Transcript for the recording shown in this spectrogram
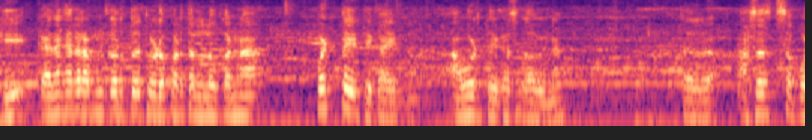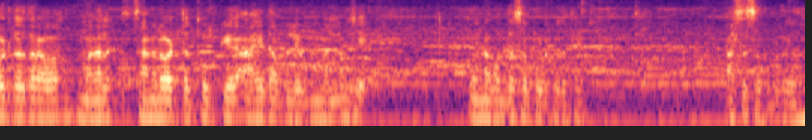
की काय ना काय तर आपण करतोय थोडंफार. त्याला लोकांना पटतं येते काय आहे कसं का होईना तर असंच सपोर्ट करत राहावं. मनाला चांगलं वाटतं. खूप काही आहेत आपले. म्हणजे कोण ना कोणता सपोर्ट करते असं सपोर्ट करत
